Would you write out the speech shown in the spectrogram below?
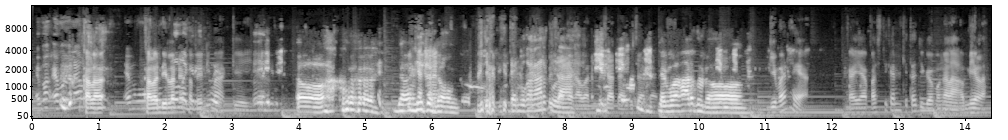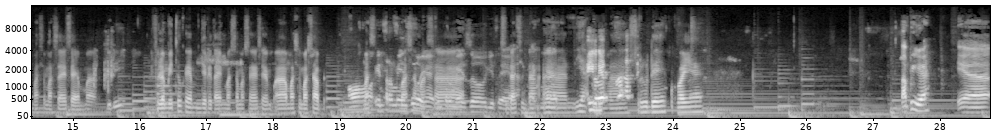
Emang emang kenapa? Kalau- kalau Dilan yang satu ini ribut ya? lagi- oh. Jangan gitu dong. Jadi Dan buka kartu lah. jangan buka kartu dong. Gimana ya kayak pasti kan kita juga mengalami lah masa-masa SMA jadi film itu kayak menceritain masa-masa SMA masa-masa Oh, Mas- intermezzo ya, masa-masa intermezzo gitu ya. cinta-cintaan ya elah, seru deh pokoknya Tapi ya, ya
